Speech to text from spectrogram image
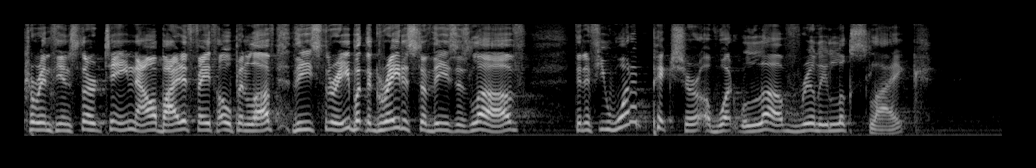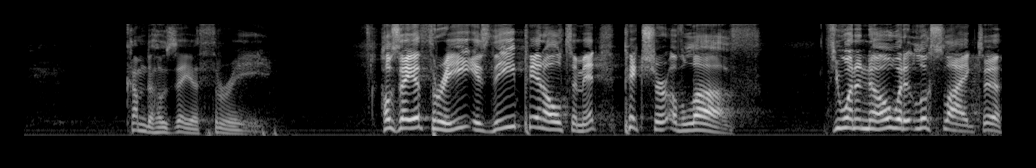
Corinthians 13. Now abideth faith, hope, and love, these three, but the greatest of these is love. That if you want a picture of what love really looks like, come to Hosea 3. Hosea 3 is the penultimate picture of love. If you want to know what it looks like to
